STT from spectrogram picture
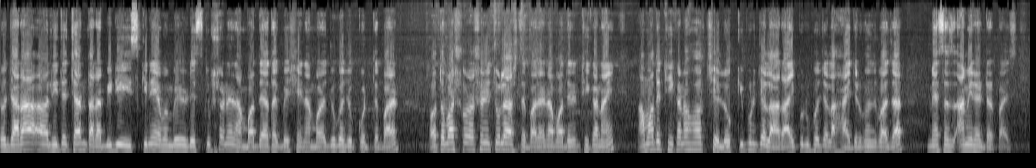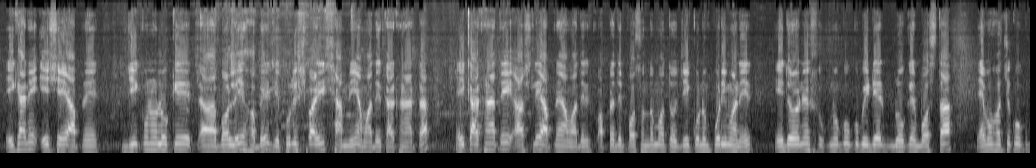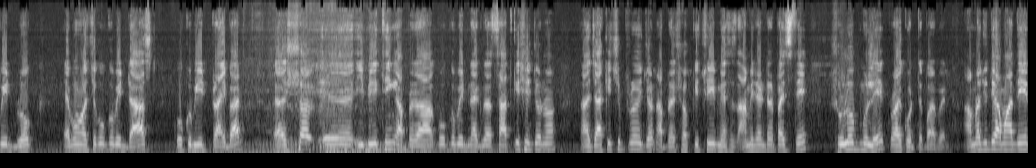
তো যারা নিতে চান তারা ভিডিও স্ক্রিনে এবং ভিডিও ডিসক্রিপশনে নাম্বার দেওয়া থাকবে, সেই নাম্বারে যোগাযোগ করতে পারেন। অথবা সরাসরি চলে আসতে পারেন আমাদের ঠিকানায়। আমাদের ঠিকানা হচ্ছে লক্ষ্মীপুর জেলা, রায়পুর উপজেলা হায়দরগঞ্জ বাজার, মেসেজ আমির এন্টারপ্রাইজ। এখানে এসে আপনি যে কোনো লোকে বলে হবে যে পুলিশ বাড়ির সামনে আমাদের কারখানাটা। এই কারখানাতে আসলে আপনি আমাদের, আপনাদের পছন্দ মতো যে কোনো পরিমাণের এই ধরনের শুকনো কোকোপিটের ব্লকের বস্তা এবং হচ্ছে কোকোপিট ব্লক এবং হচ্ছে কোকোপিট ডাস্ট, কোকোপিট প্রাইবার সব এভরিথিং আপনারা কোকোপিট নাগরা সাত কৃষির জন্য যা কিছু প্রয়োজন, আপনারা সব কিছুই মেসেজ আমির এন্টারপ্রাইজতে সুলভ মূল্যে ক্রয় করতে পারবেন। আমরা যদি আমাদের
